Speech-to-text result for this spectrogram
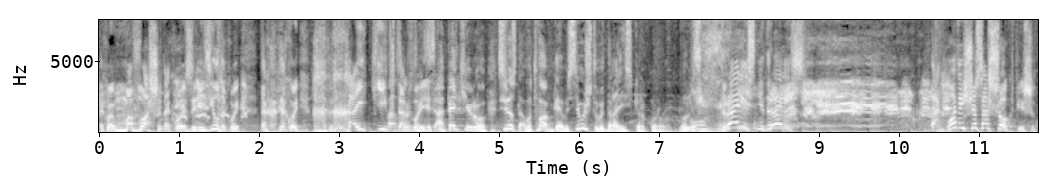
такой маваши такой, зарядил такой, так- такой хай-кик такой. Слушайте, Опять Киркоров. Серьезно, вот вам, Гай, вы снимаете, что вы дрались с Киркоровым? Ну, Ну, дрались, не дрались. Так, вот еще Сашок пишет.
